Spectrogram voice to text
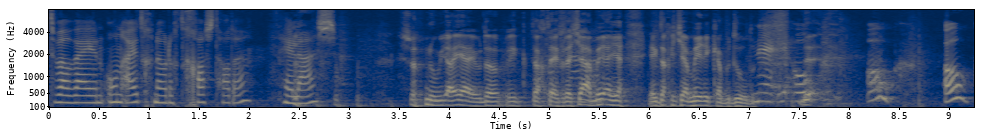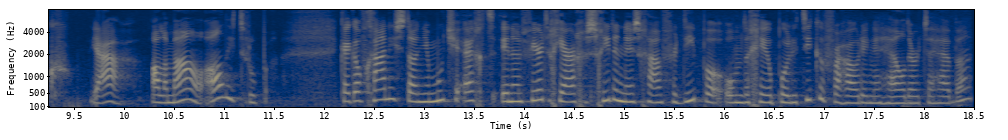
Terwijl wij een onuitgenodigde gast hadden, helaas. Zo noem je, ja, ja, ik dacht even dat je, ja, ik dacht dat je Amerika bedoelde. Nee, ook. De, ook. Ook. Ja, allemaal. Al die troepen. Kijk, Afghanistan, je moet je echt in een 40 jaar geschiedenis gaan verdiepen om de geopolitieke verhoudingen helder te hebben.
